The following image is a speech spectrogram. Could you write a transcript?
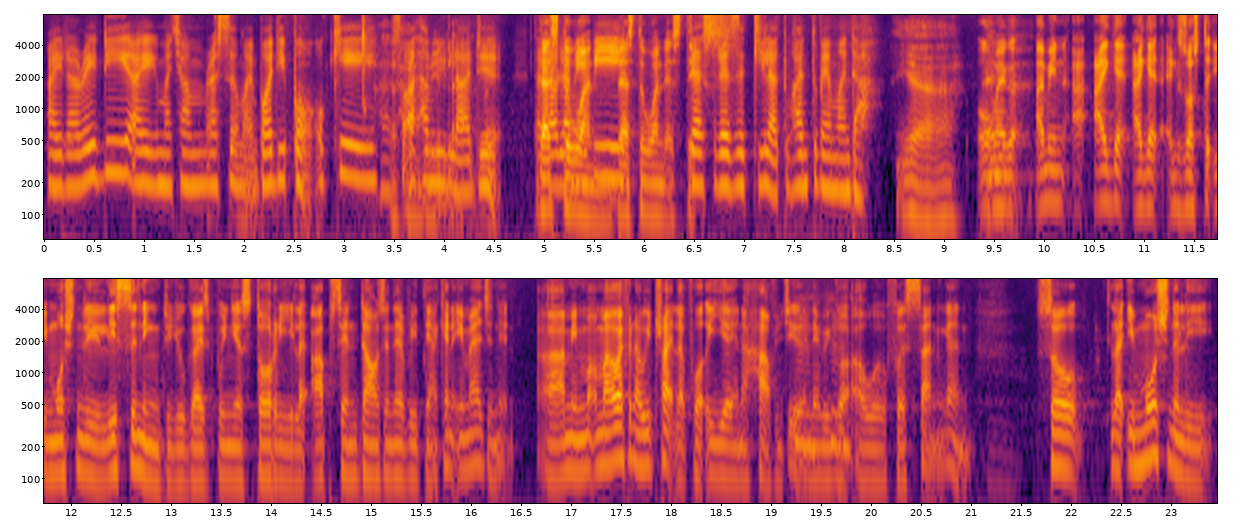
I dah ready. I macam rasa my body pun okay. So Alhamdulillah. Dia, tak That's the one. maybe That's the one that sticks. just rezeki lah. Tuhan tu memang dah. yeah. Oh my god. I mean, I, I get I get exhausted emotionally listening to you guys punya story like ups and downs and everything. I cannot imagine it. Uh, I mean, my, my wife and I we tried like for a year and a half je, and then we got our first son kan. So like emotionally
